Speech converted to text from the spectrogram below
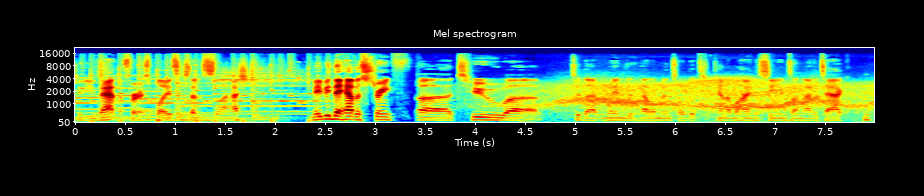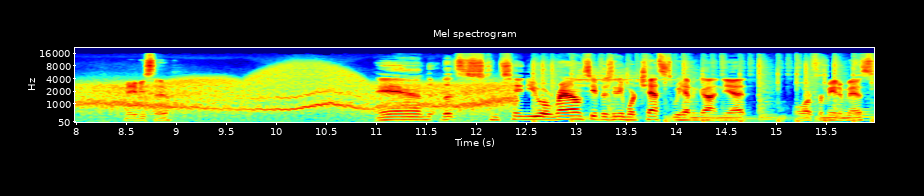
Should use that in the first place instead of slash. Maybe they have a strength uh, to uh, to that wind elemental that's kind of behind the scenes on that attack. Maybe so. And let's continue around, see if there's any more chests we haven't gotten yet, or for me to miss.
